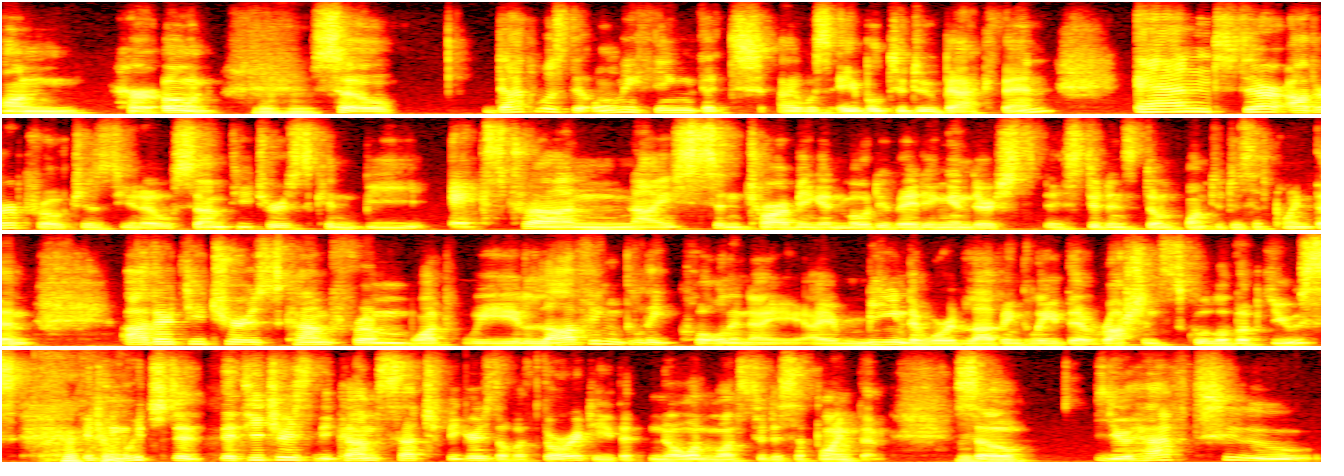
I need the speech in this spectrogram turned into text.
on her own. Mm-hmm. So that was the only thing that I was able to do back then. And there are other approaches. You know, some teachers can be extra nice and charming and motivating, and their students don't want to disappoint them. Other teachers come from what we lovingly call, and I, I mean the word lovingly, the Russian school of abuse, in which the, the, teachers become such figures of authority that no one wants to disappoint them. Mm-hmm. So you have to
